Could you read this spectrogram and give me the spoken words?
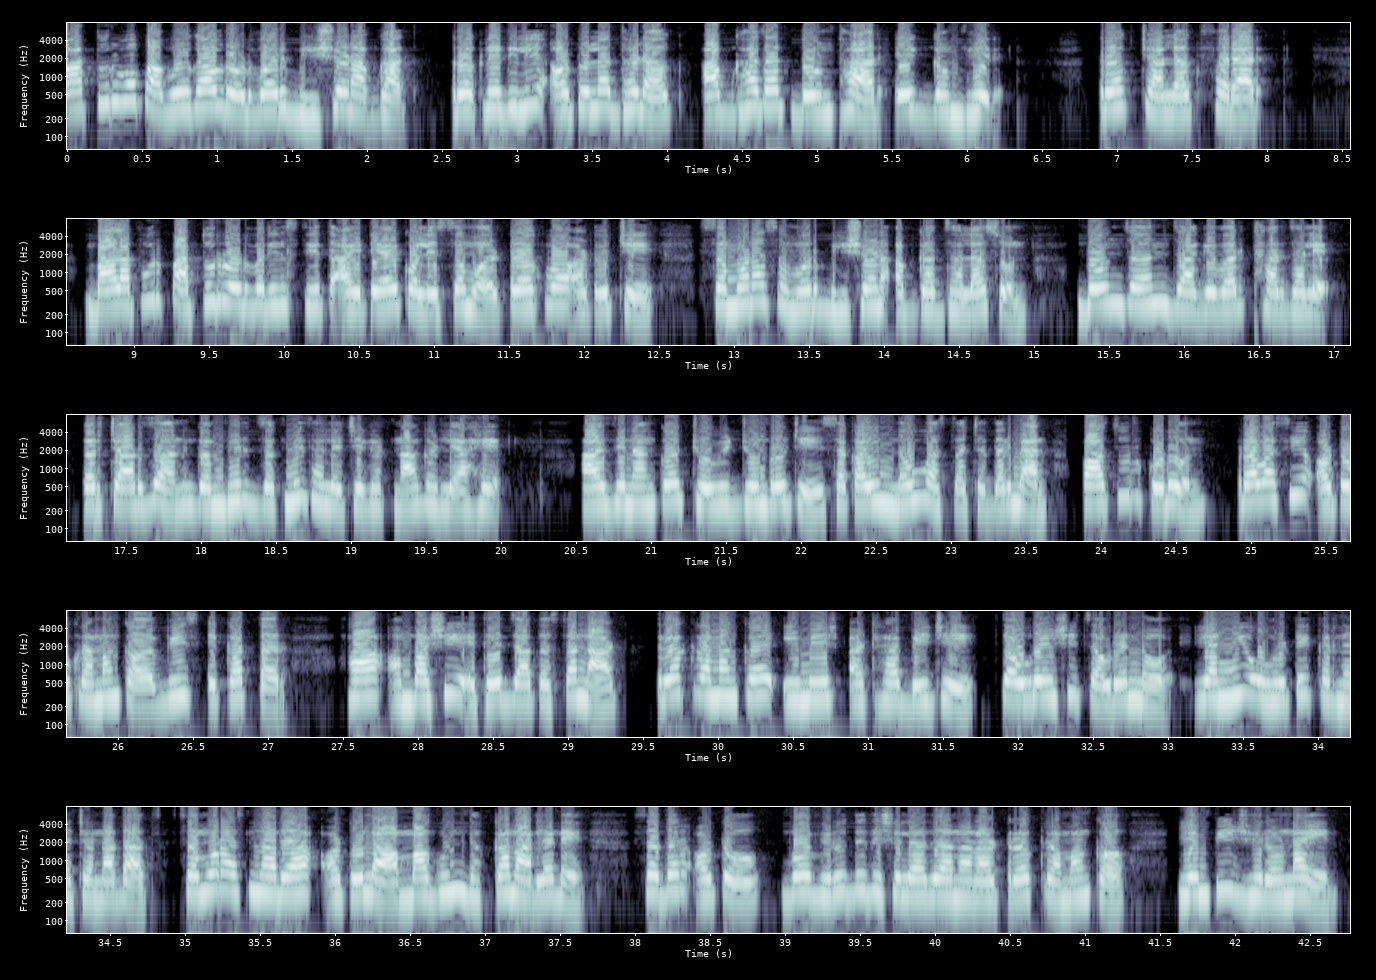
पातूर व बाबुळगाव रोडवर भीषण अपघात. ट्रकने दिली ऑटोला धडक अपघातात दोन ठार एक गंभीर. ट्रक चालक फरार. बाळापूर पातूर रोडवरील स्थित आयटीआय कॉलेज समोर ट्रक व ऑटोचे समोरासमोर भीषण अपघात झाला असून दोन जण जागेवर ठार झाले तर चार जण गंभीर जखमी झाल्याची घटना घडली आहे. आज दिनांक चोवीस जून रोजी सकाळी नऊ वाजताच्या दरम्यान पाचूरकडून प्रवासी ऑटो क्रमांक वीस एकाहत्तर हा अंबाशी येथे जात असताना ट्रक क्रमांक इमेज अठरा बीजे चौऱ्याऐंशी चौऱ्याण्णव यांनी ओव्हरटेक करण्याच्या नादात समोर असणाऱ्या ऑटोला मागून धक्का मारल्याने सदर ऑटो व विरुद्ध दिशेला जाणारा ट्रक क्रमांक MP zero nine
